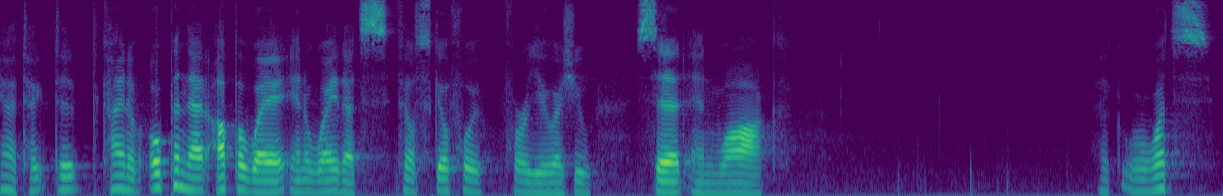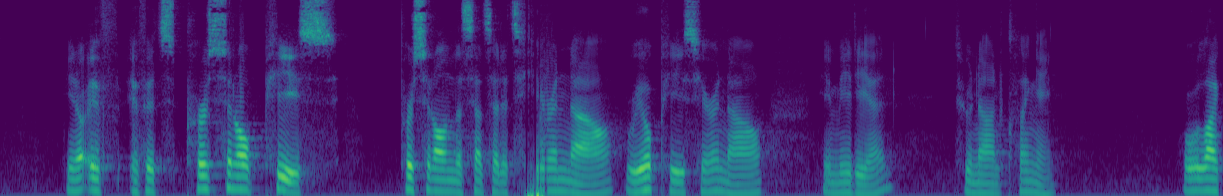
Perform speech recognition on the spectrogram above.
yeah, to, to kind of open that up a way in a way that feels skillful for you as you sit and walk like what's you know if if it's personal peace personal in the sense that it's here and now real peace here and now immediate through non-clinging. Or like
